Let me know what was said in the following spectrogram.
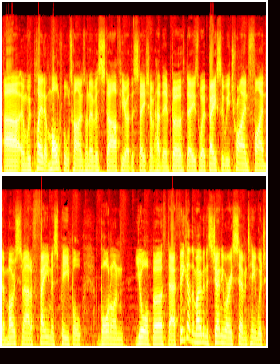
Uh, and we've played it multiple times whenever staff here at the station have had their birthdays, where basically we try and find the most amount of famous people born on your birthday. I think at the moment it's January 17, which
